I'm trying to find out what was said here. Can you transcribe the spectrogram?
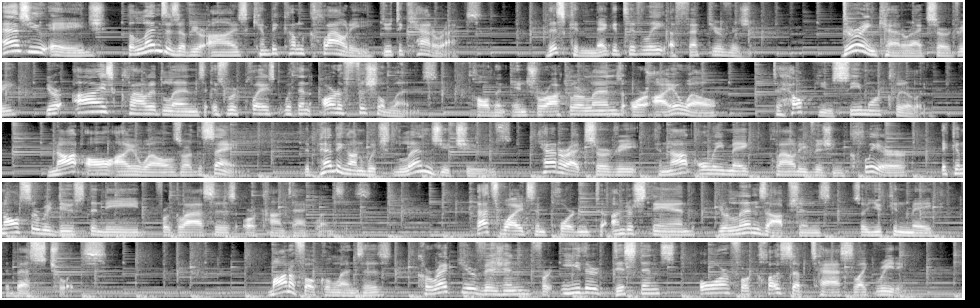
As you age, the lenses of your eyes can become cloudy due to cataracts. This can negatively affect your vision. During cataract surgery, your eye's clouded lens is replaced with an artificial lens called an intraocular lens or IOL to help you see more clearly. Not all IOLs are the same. Depending on which lens you choose, cataract surgery can not only make cloudy vision clear, it can also reduce the need for glasses or contact lenses. That's why it's important to understand your lens options so you can make the best choice. Monofocal lenses correct your vision for either distance or for close-up tasks like reading.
